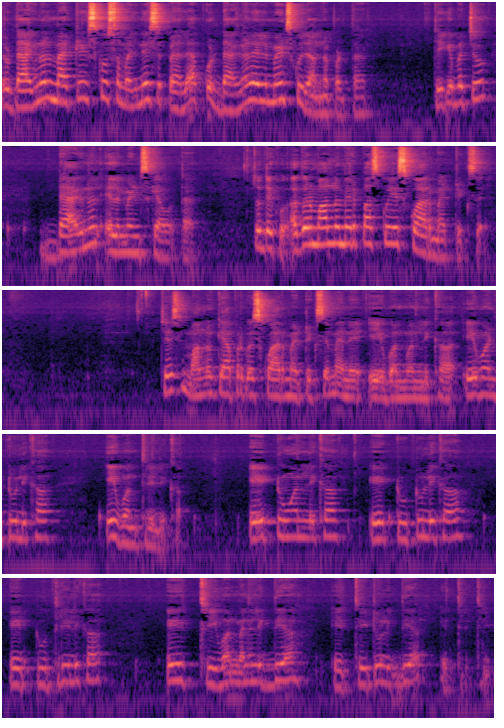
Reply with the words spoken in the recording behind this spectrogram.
तो डायगोनल मैट्रिक्स को समझने से पहले आपको डायगोनल एलिमेंट्स को जानना पड़ता है। ठीक है बच्चों? डायगोनल एलिमेंट्स क्या होता है? तो देखो, अगर मान लो मेरे पास कोई स्क्वायर मैट्रिक्स है, जैसे मान लो कि यहाँ पर कोई स्क्वायर मैट्रिक्स है, मैंने ए वन वन लिखा ए वन टू लिखा ए वन थ्री लिखा। ए टू वन लिखा, एट टू टू लिखा, एट टू थ्री लिखा, एट थ्री वन मैंने लिख दिया, एट थ्री टू लिख दिया, एट थ्री थ्री।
